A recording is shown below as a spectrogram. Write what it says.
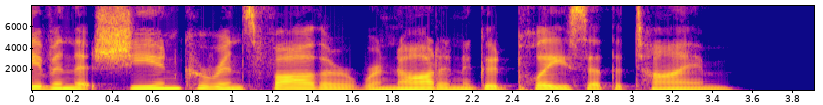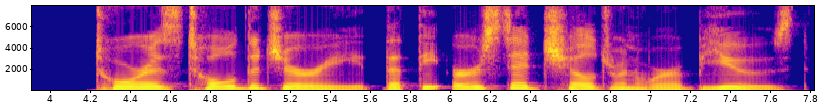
given that she and Corinne's father were not in a good place at the time. Torres told the jury that the Erstad children were abused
